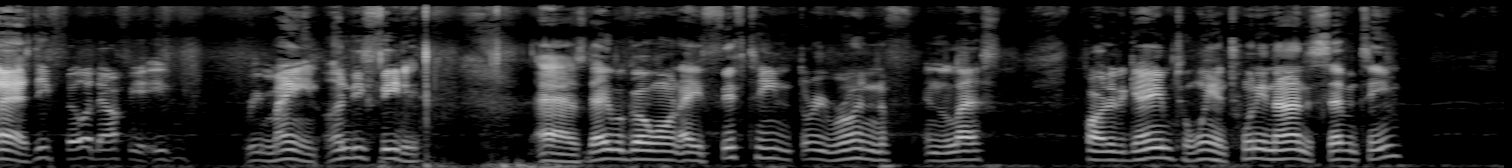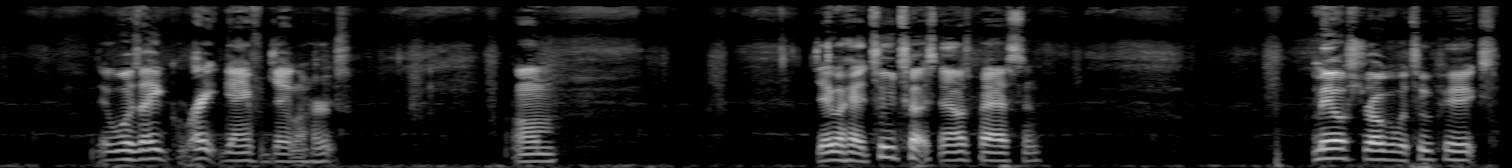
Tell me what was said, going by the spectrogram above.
As the Philadelphia Eagles remain undefeated as they will go on a 15-3 run in the, in the last part of the game to win 29 to 17. It was a great game for Jalen Hurts. Um, Jalen had two touchdowns passing. Mills struggled with two picks.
